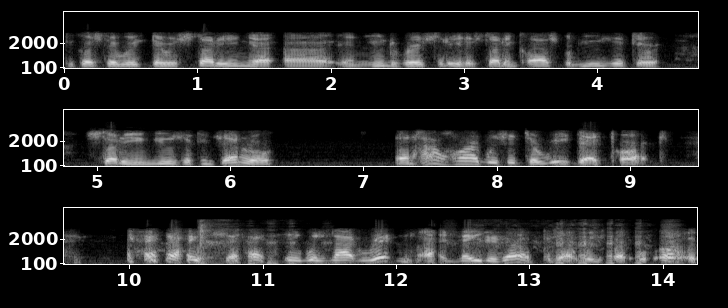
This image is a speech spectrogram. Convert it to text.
because they were they were studying uh, uh, in university, they're studying classical music or studying music in general. And how hard was it to read that part? And I said, it was not written. I made it up. That was what it was.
